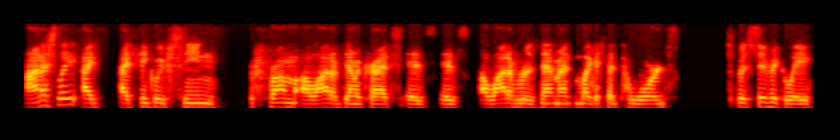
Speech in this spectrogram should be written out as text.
honestly, I, I think we've seen from a lot of Democrats is is a lot of resentment, like I said, towards specifically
